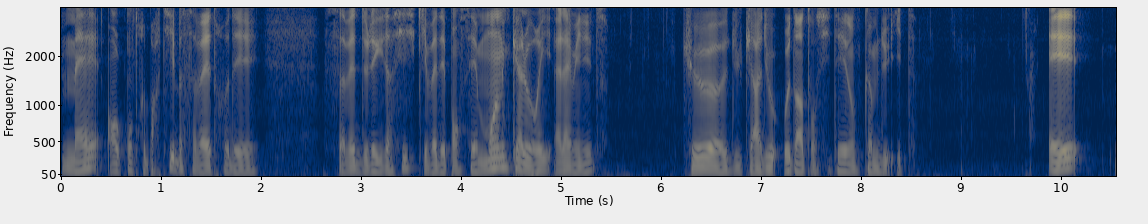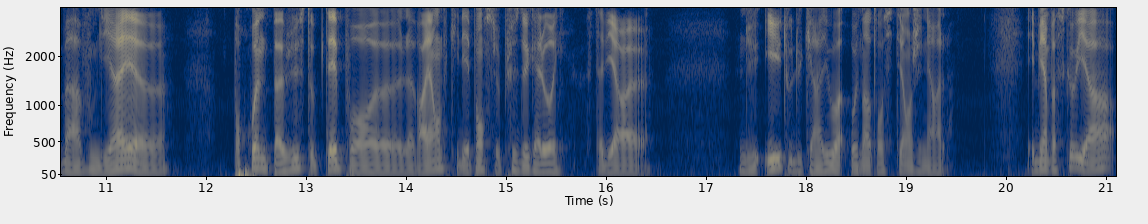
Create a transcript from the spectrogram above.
Mais en contrepartie, bah, ça, va être des, ça va être de l'exercice qui va dépenser moins de calories à la minute que euh, du cardio haute intensité, donc comme du HIT. Et bah, vous me direz, euh, pourquoi ne pas juste opter pour euh, la variante qui dépense le plus de calories, c'est-à-dire du HIT ou du cardio à haute intensité en général? Eh bien parce qu'il y a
